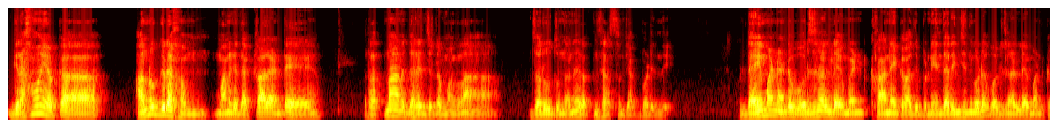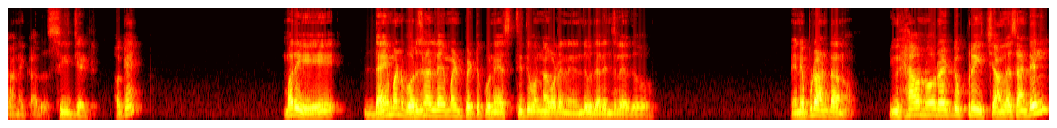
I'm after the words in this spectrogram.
గ్రహం యొక్క అనుగ్రహం మనకి దక్కాలంటే రత్నాన్ని ధరించడం వలన జరుగుతుందని రత్నశాస్త్రం చెప్పబడింది. డైమండ్ అంటే ఒరిజినల్ డైమండ్ కానే కాదు. ఇప్పుడు నేను ధరించింది కూడా ఒరిజినల్ డైమండ్ కానే కాదు. సీజెడ్. ఓకే? మరి డైమండ్ ఒరిజినల్ డైమండ్ పెట్టుకునే స్థితి ఉన్నా కూడా నేను ఎందుకు ధరించలేదు? నేను ఎప్పుడు అంటాను you have no right to preach unless until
